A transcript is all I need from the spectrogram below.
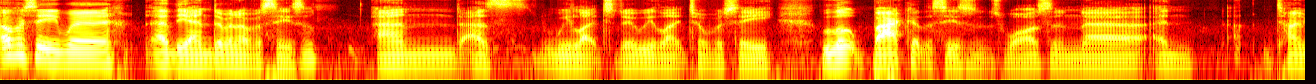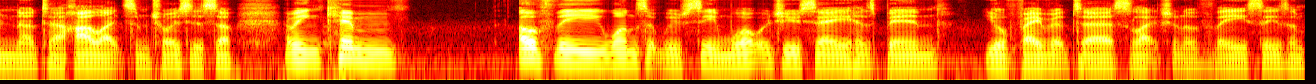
obviously we're at the end of another season and as we like to do we like to obviously look back at the seasons was and uh, and time now to highlight some choices. So i mean kim of the ones that we've seen what would you say has been your favorite uh, selection of the season?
